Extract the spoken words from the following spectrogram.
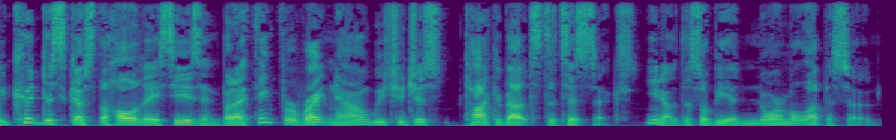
We could discuss the holiday season, but I think for right now, we should just talk about statistics. You know, this will be a normal episode.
